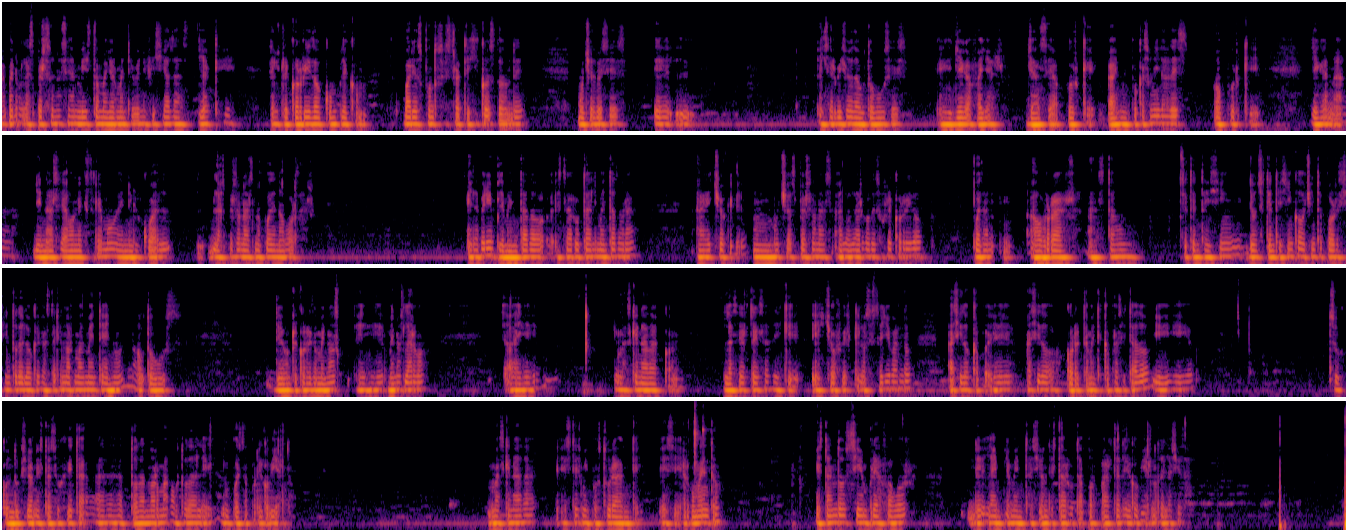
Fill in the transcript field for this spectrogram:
bueno, las personas se han visto mayormente beneficiadas ya que el recorrido cumple con varios puntos estratégicos donde muchas veces el, servicio de autobuses eh, llega a fallar, ya sea porque hay muy pocas unidades o porque llegan a llenarse a un extremo en el cual las personas no pueden abordar. El haber implementado esta ruta alimentadora ha hecho que muchas personas a lo largo de su recorrido puedan hasta un 75, de un 75 a 80% de lo que gastaría normalmente en un autobús de un recorrido menos, eh, menos largo eh, y más que nada con la certeza de que el chofer que los está llevando ha sido, eh, ha sido correctamente capacitado y su conducción está sujeta a toda norma o toda ley impuesta por el gobierno. Más que nada, esta es mi postura ante ese argumento, estando siempre a favor de la implementación de esta ruta por parte del gobierno de la ciudad.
